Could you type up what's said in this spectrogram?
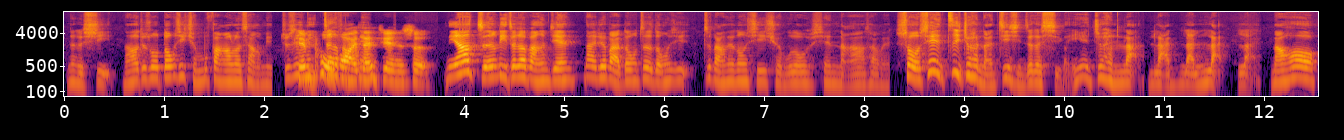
那个 sheet，然后就说东西全部放到那上面，就是先你这破坏再个房间建设。你要整理这个房间，那你就把东这个东西这房间东西全部都先拿到上面。首先你自己就很难进行这个行为，因为你就很懒懒懒懒懒。然后，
